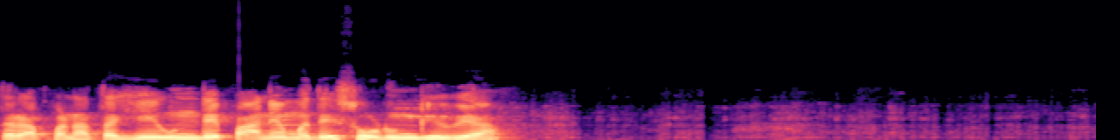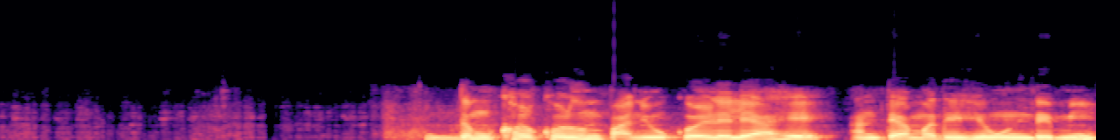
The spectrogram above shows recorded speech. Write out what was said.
तर आपण आता हे उंडे पाण्यामध्ये सोडून घेऊया. एकदम खळखळून पाणी उकळलेले आहे आणि त्यामध्ये हे उंडे मी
